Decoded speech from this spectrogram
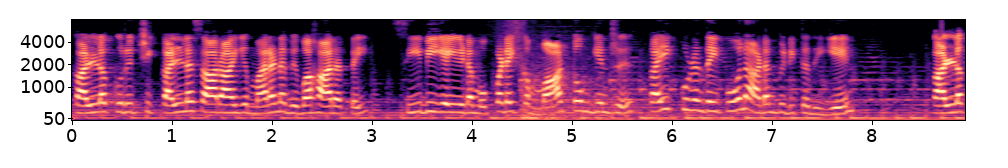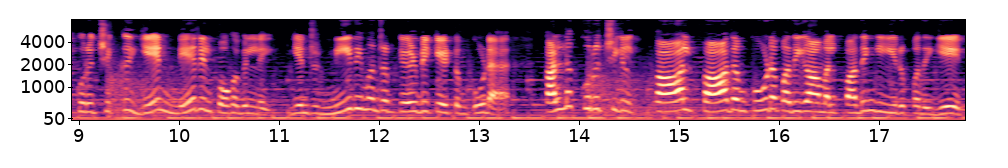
கள்ளக்குறிச்சி கள்ள சாராய மரண விவகாரத்தை சிபிஐயிடம் ஒப்படைக்க மாட்டோம் என்று கைக்குழந்தை போல அடம் பிடித்தது ஏன்? கள்ளக்குறிச்சிக்கு ஏன் நேரில் போகவில்லை என்று நீதிமன்றம் கேள்வி கேட்டும் கூட கள்ளக்குறிச்சியில் கால் பாதம் கூட பதியாமல் பதுங்கி இருப்பது ஏன்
